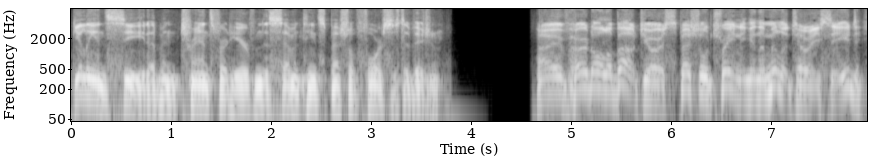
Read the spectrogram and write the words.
Gillian Seed. I've been transferred here from the 17th Special Forces Division. I've heard all about your special training in the military, Seed.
